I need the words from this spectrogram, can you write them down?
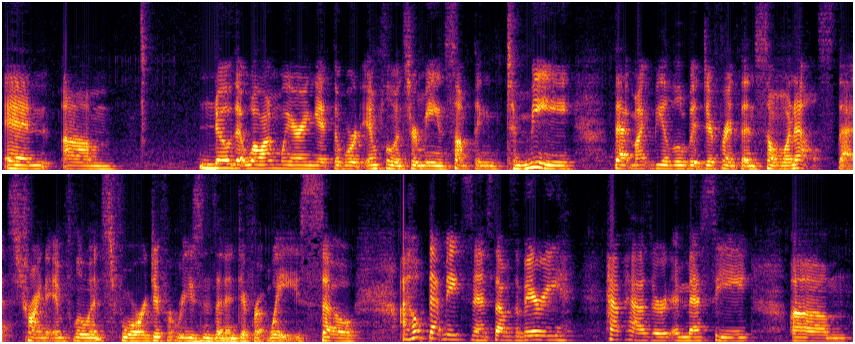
and um, know that while I'm wearing it, the word influencer means something to me that might be a little bit different than someone else that's trying to influence for different reasons and in different ways. So I hope that made sense. That was a very haphazard and messy um,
